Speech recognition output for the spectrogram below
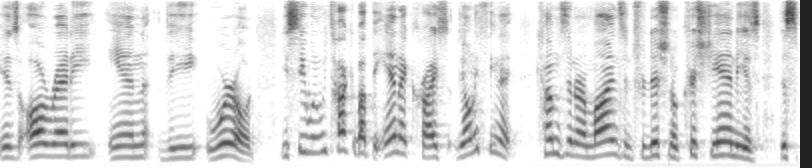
is already in the world. You see, when we talk about the Antichrist, the only thing that comes in our minds in traditional Christianity is this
